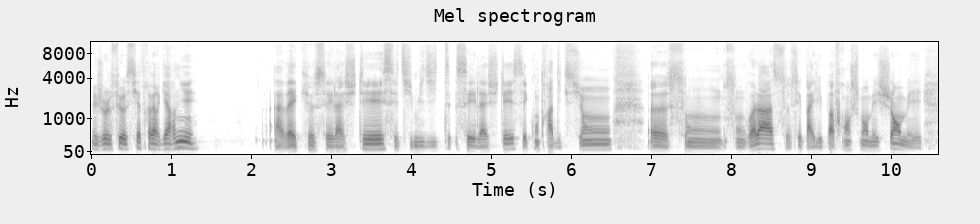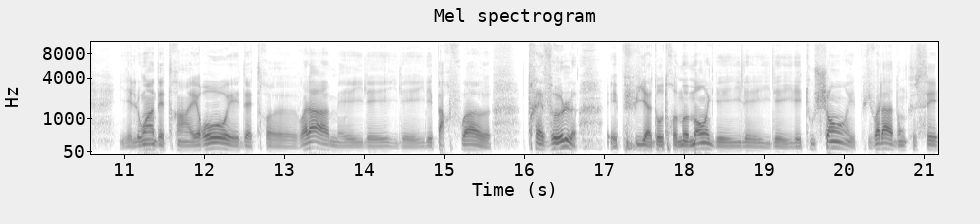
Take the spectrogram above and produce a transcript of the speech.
mais je le fais aussi à travers Garnier, avec ses lâchetés, ses timidités, ses lâchetés, ses contradictions, son, son, voilà, c'est pas, il est pas franchement méchant, mais il est loin d'être un héros et d'être voilà, mais il est, il est parfois très veule, et puis à d'autres moments, il est, il est, il est, il est touchant, et puis voilà, donc c'est,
